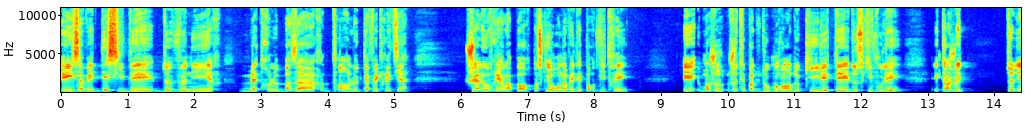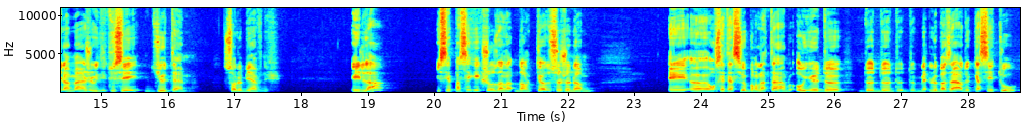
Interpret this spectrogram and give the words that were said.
Et ils avaient décidé de venir mettre le bazar dans le café chrétien. Je suis allé ouvrir la porte parce qu'on avait des portes vitrées. Et moi, je n'étais pas du tout au courant de qui il était, de ce qu'il voulait. Et quand je lui ai tenu la main, je lui ai dit, tu sais, Dieu t'aime, sois le bienvenu. Et là, il s'est passé quelque chose dans, dans le cœur de ce jeune homme. Et euh, on s'est assis au bord de la table. Au lieu de, de, de- le bazar, de casser tout,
